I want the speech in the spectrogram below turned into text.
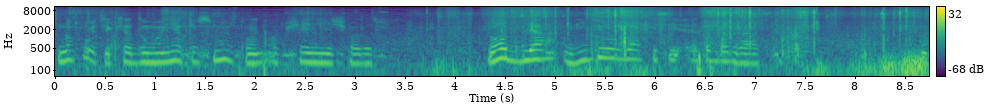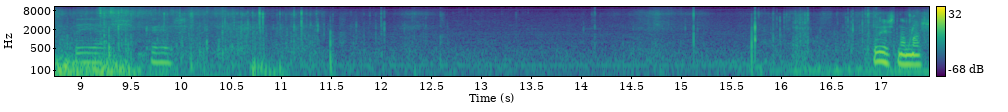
На фотик, я думаю, нету смысла, вообще нечего тут но для видеозаписи это богатство. Настоящий, конечно. Слышно, Маш?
